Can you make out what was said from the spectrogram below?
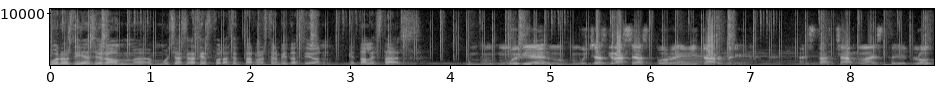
Buenos días, Jerome. Muchas gracias por aceptar nuestra invitación. ¿Qué tal estás? Muy bien, muchas gracias por invitarme a esta charla, a este blog.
